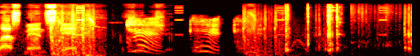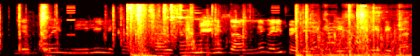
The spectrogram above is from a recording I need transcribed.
Last man standing. जब कोई मीली लिखा निकालता है मेरे सामने मेरी फट जाती है सीधी बात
